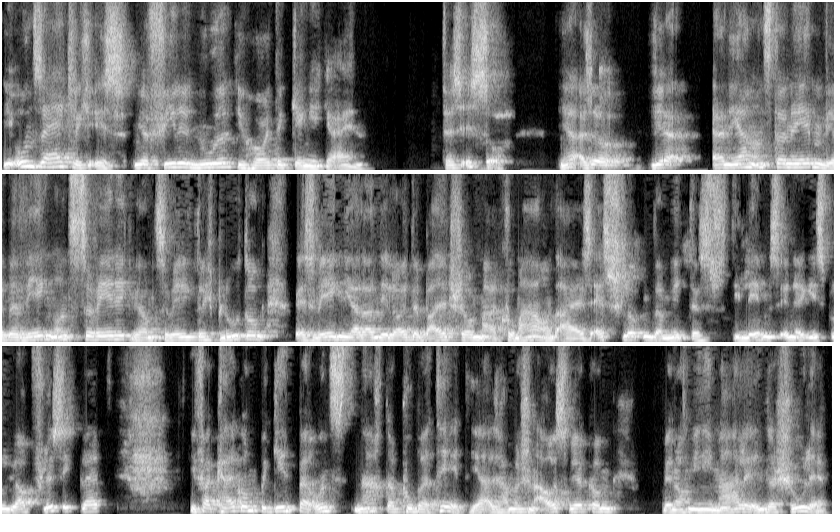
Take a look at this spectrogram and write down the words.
die unsäglich ist, mir fiele nur die heute gängige ein. Das ist so. Ja, also wir ernähren uns daneben, wir bewegen uns zu wenig, wir haben zu wenig Durchblutung, weswegen ja dann die Leute bald schon Marcomar und ASS schlucken, damit das, die Lebensenergie überhaupt flüssig bleibt. Die Verkalkung beginnt bei uns nach der Pubertät. Ja, also haben wir schon Auswirkungen, wenn auch minimale in der Schule.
